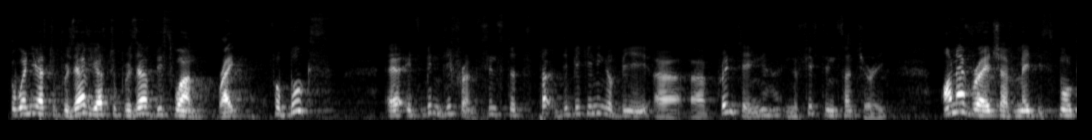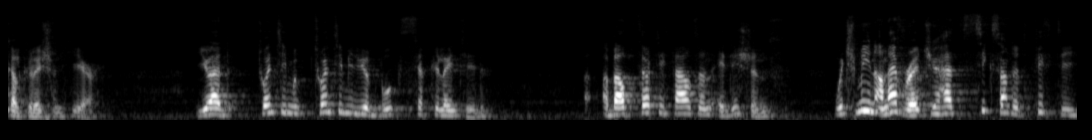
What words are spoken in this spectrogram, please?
So when you have to preserve, you have to preserve this one, right? For books, uh, it's been different. Since the, the beginning of the uh, uh, printing in the 15th century, on average, I've made this small calculation here. You had 20, 20 million books circulated, about 30,000 editions, which mean on average you had 650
